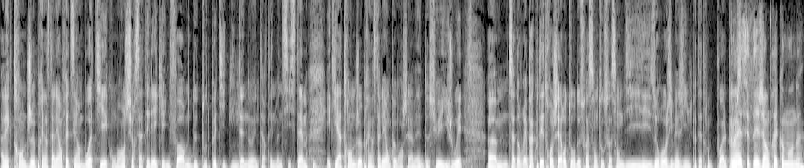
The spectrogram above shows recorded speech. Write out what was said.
avec 30 jeux préinstallés. En fait, c'est un boîtier qu'on branche sur sa télé qui a une forme de toute petite Nintendo Entertainment System et qui a 30 jeux préinstallés. On peut brancher la manette dessus et y jouer. Euh, ça devrait pas coûter trop cher, autour de 60 ou 70 euros, j'imagine, peut-être un poil plus. Ouais, c'est déjà en précommande.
